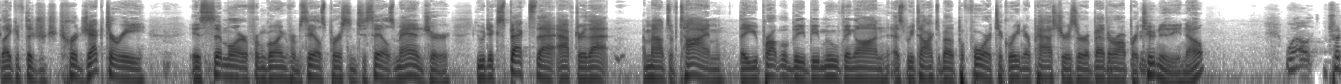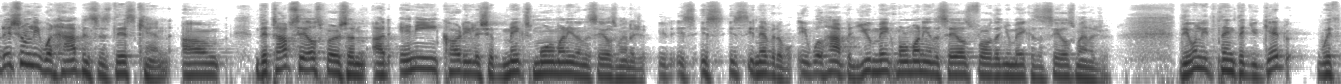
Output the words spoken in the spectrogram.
like if the tra- trajectory is similar from going from salesperson to sales manager, you would expect that after that amount of time that you'd probably be moving on, as we talked about before, to greener pastures or a better opportunity. No. Well, traditionally, what happens is this, Ken. Um, the top salesperson at any car dealership makes more money than the sales manager. It is it's, it's inevitable. It will happen. You make more money on the sales floor than you make as a sales manager. The only thing that you get with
